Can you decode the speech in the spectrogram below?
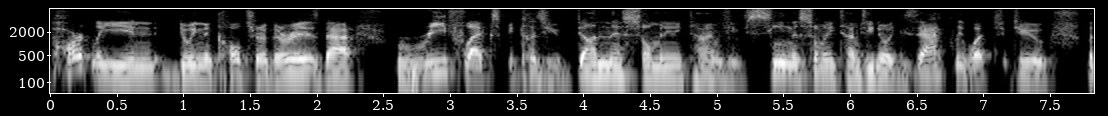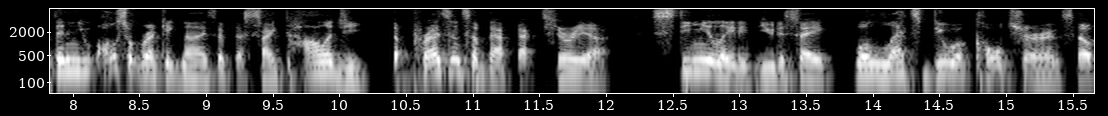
partly in doing the culture, there is that reflex because you've done this so many times, you've seen this so many times, you know exactly what to do. But then you also recognize that the cytology, the presence of that bacteria, stimulated you to say, well, let's do a culture. And so,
